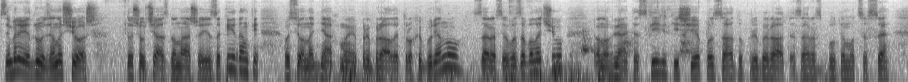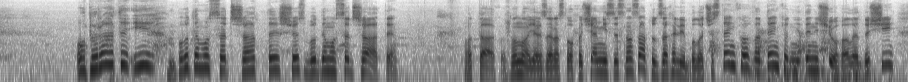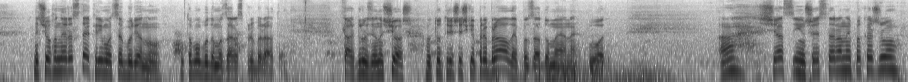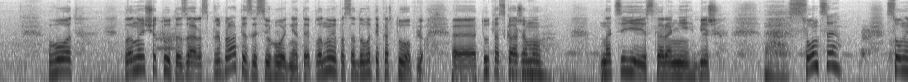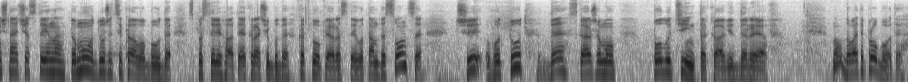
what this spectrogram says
Всім привіт, друзі! Ну що ж, дійшов час до нашої закиданки. Ось на днях ми прибрали трохи буряну. Зараз його заволочу. Воно гляньте, скільки ще позаду прибирати. Зараз будемо це все обирати і будемо саджати, щось будемо саджати. Отак от, воно як заросло. Хоча місяць назад тут взагалі було чистенько, гладенько, ніде нічого, але дощі нічого не росте, крім оце буряну. Тому будемо зараз прибирати. Так, друзі, ну що ж, отут трішечки прибрали позаду мене. От. А зараз з іншої сторони покажу. От. Планую, що тут зараз прибрати за сьогодні, та й планую посадовити картоплю. Е, тут, скажімо, на цієї стороні більш е, сонце, сонячна частина, тому дуже цікаво буде спостерігати, як краще буде картопля рости. От там, де сонце, чи отут, де, скажімо, полутінь така від дерев. Ну, давайте пробувати.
